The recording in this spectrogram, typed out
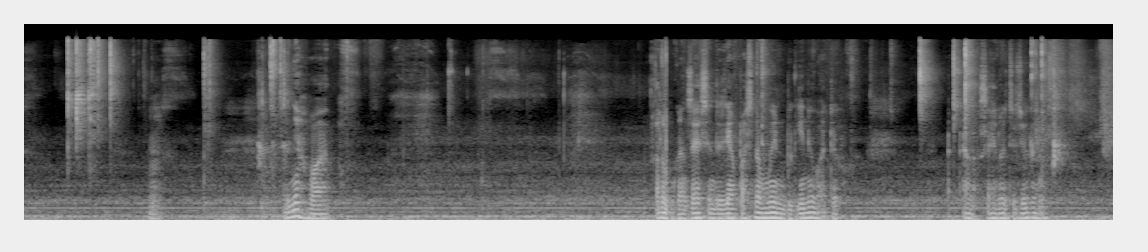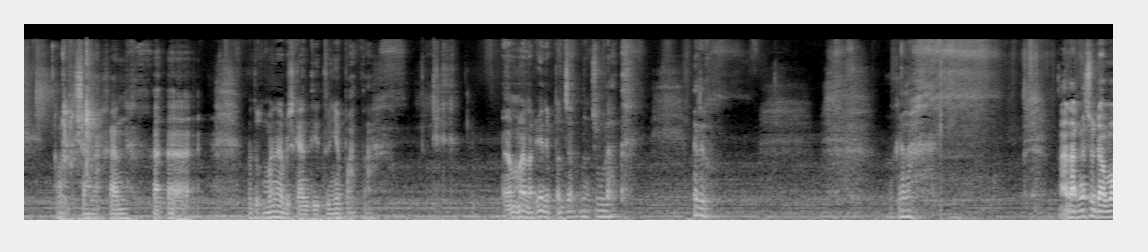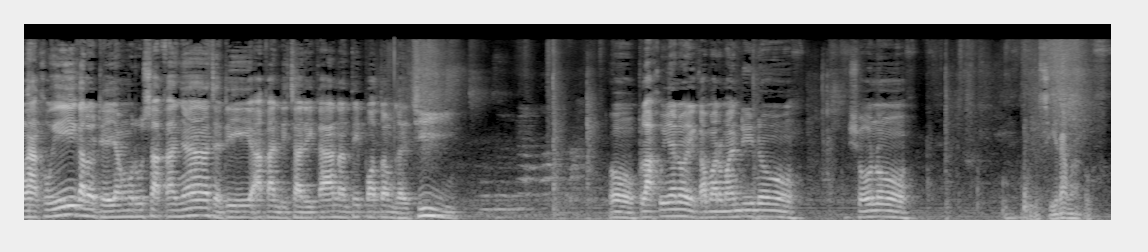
Nah. renyah banget kalau bukan saya sendiri yang pas nemuin begini waduh. Anak saya lucu juga nih. Kalau disalahkan. Untuk mana habis ganti itunya patah. Anaknya dipencet menculat. Aduh. Oke lah anaknya sudah mengakui kalau dia yang merusakannya jadi akan dicarikan nanti potong gaji. Oh pelakunya no kamar mandi no. Sono. Siram aku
